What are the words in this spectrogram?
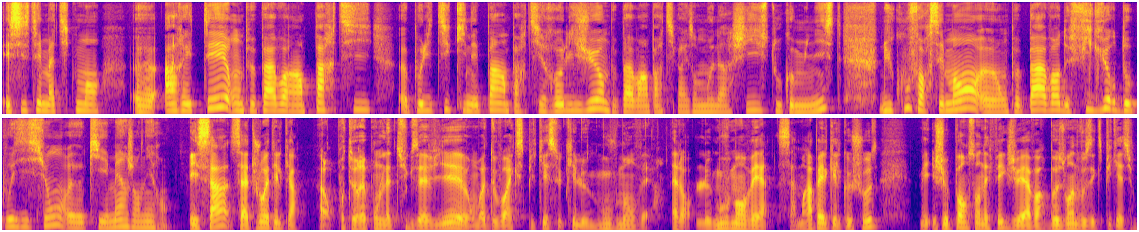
est systématiquement euh, arrêtée. On ne peut pas avoir un parti euh, politique qui n'est pas un parti religieux. On ne peut pas avoir un parti, par exemple, monarchiste ou communiste. Du coup, forcément, euh, on ne peut pas avoir de figure d'opposition euh, qui émerge en Iran. Et ça, ça a toujours été le cas. Alors, pour te répondre là-dessus, Xavier, on va devoir expliquer ce qu'est le mouvement vert. Alors, le mouvement vert, ça me rappelle quelque chose, mais je pense en effet que je vais avoir besoin de vos explications.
